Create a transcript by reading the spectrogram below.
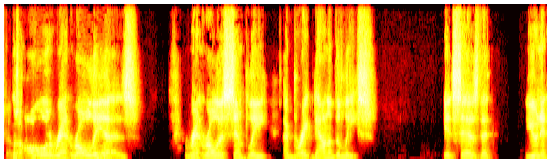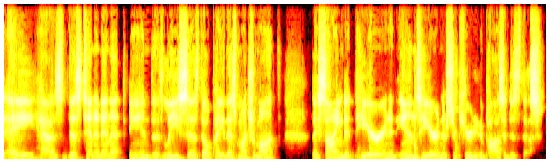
Because all a rent roll is, rent roll is simply a breakdown of the lease. It says that unit A has this tenant in it, and the lease says they'll pay this much a month. They signed it here, and it ends here, and their security deposit is this.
